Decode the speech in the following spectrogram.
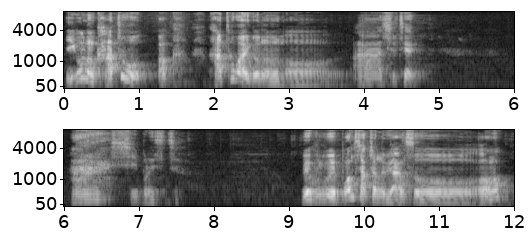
이거는 가토, 아, 가- 가토가 이거는, 어, 아, 실책. 아, 씨부레, 진짜. 왜, 그리고 왜 번트 작전을 왜 안 써? 어?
